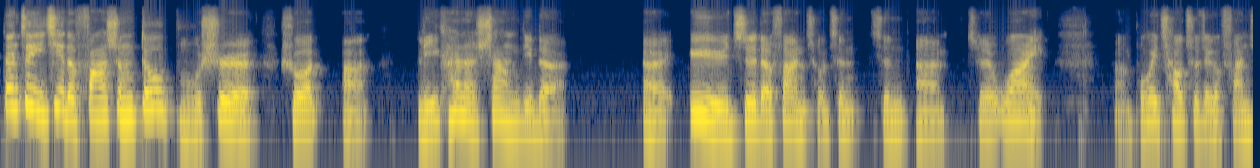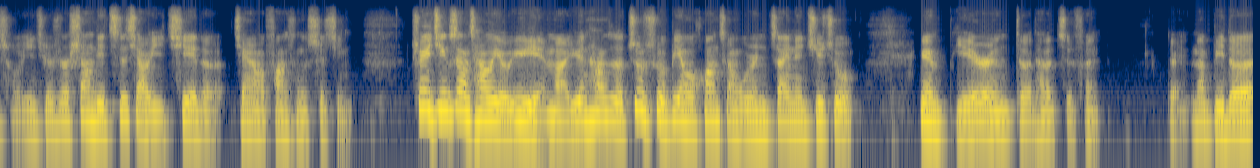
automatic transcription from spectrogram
但这一切的发生都不是说啊离开了上帝的呃预知的范畴之之啊之外。啊，不会超出这个范畴，也就是说，上帝知晓一切的将要发生的事情，所以经上才会有预言嘛。愿他的住处变为荒场，无人在内居住；愿别人得他的子分。对，那彼得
